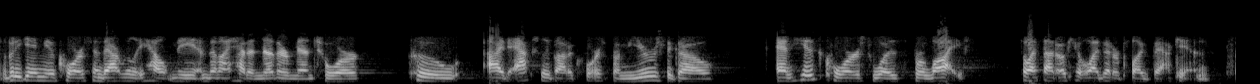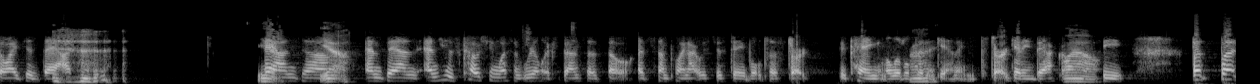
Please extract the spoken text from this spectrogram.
but he gave me a course, and that really helped me. And then I had another mentor who I'd actually bought a course from years ago, and his course was for life. So I thought, okay, well, I better plug back in. So I did that. yeah. And um, yeah. and then and his coaching wasn't real expensive, so at some point I was just able to start paying him a little Right. bit again and start getting back on Wow. my feet. But but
